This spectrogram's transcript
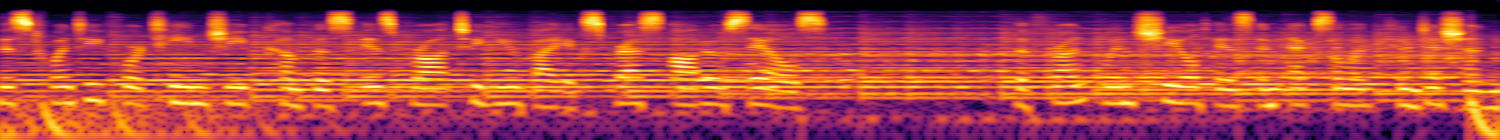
This 2014 Jeep Compass is brought to you by Express Auto Sales. The front windshield is in excellent condition.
